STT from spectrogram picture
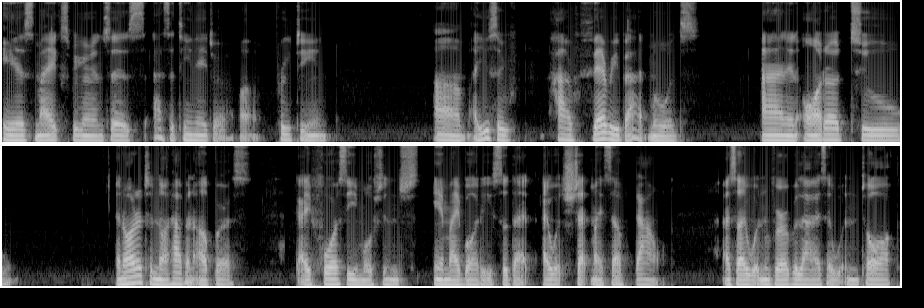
is my experiences as a teenager, uh, preteen. Um, I used to have very bad moods, and in order to, in order to not have an outburst, I forced the emotions in my body so that I would shut myself down, and so I wouldn't verbalize, I wouldn't talk,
